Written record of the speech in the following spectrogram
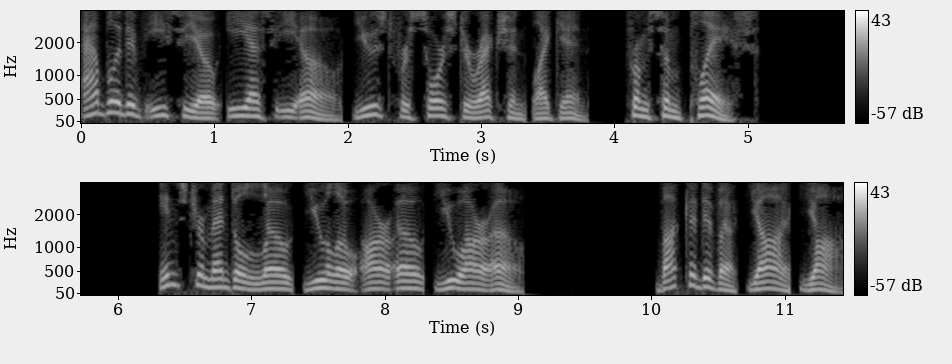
Ablative eseo, eseo, used for source direction like in from some place. Instrumental lo, ulo ro, uro Vocativa, ya, ya.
